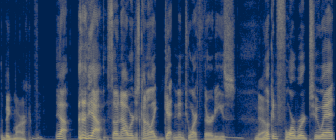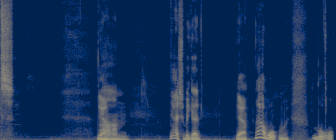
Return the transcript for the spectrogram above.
the big mark. Yeah, yeah. So now we're just kind of like getting into our thirties, Yeah. looking forward to it. Yeah. Um, yeah, it should be good. yeah. No, we'll, we'll, we'll,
